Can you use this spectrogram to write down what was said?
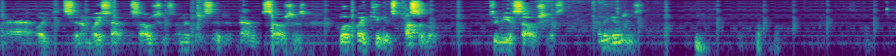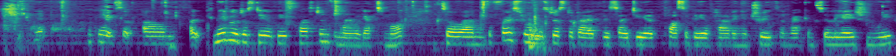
Uh, I consider myself a socialist, and I consider them socialists. But I think it's possible to be a socialist and a unionist. Okay, so um, uh, maybe we'll just deal with these questions and then we'll get to more. So um, the first one was just about this idea possibly of having a Truth and Reconciliation Week.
